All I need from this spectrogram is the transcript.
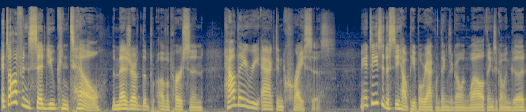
it's often said you can tell the measure of the of a person how they react in crisis. I mean, it's easy to see how people react when things are going well, things are going good.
